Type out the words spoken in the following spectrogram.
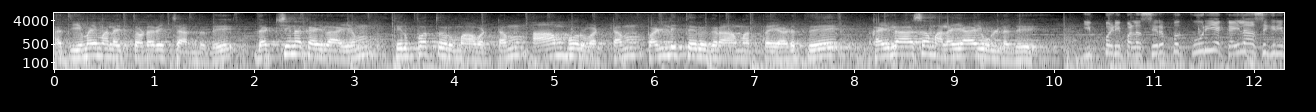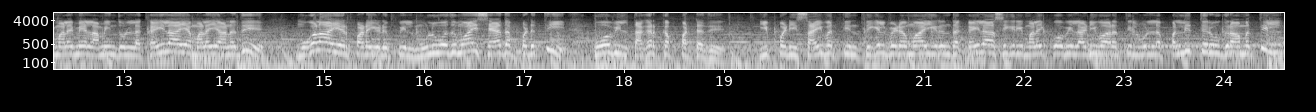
அது இமயமலை தொடரை சார்ந்தது. தட்சிண கைலாயம் திருப்பத்தூர் மாவட்டம் ஆம்பூர் வட்டம் பள்ளித்தெரு கிராமத்தை அடுத்து கைலாச மலையாய் உள்ளது. இப்படி பல சிறப்புக்குரிய கைலாசகிரி மலை மேல் அமைந்துள்ள கைலாய மலையானது முகலாயர் படையெடுப்பில் முழுவதுமாய் சேதப்படுத்தி கோவில் தகர்க்கப்பட்டது. இப்படி சைவத்தின் திகழ்விடமாய் இருந்த கைலாசகிரி மலைக்கோவில் அடிவாரத்தில் உள்ள பள்ளித்தெருவு கிராமத்தில்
